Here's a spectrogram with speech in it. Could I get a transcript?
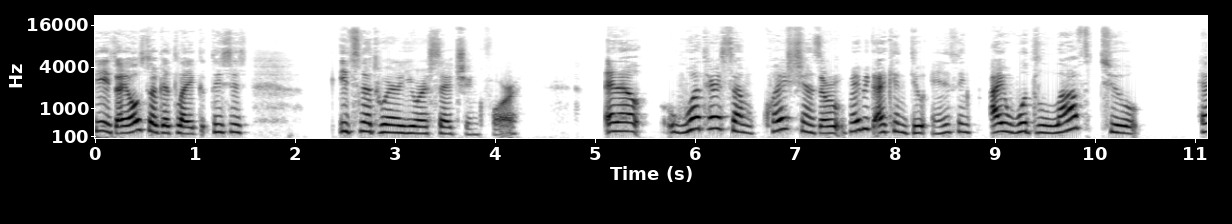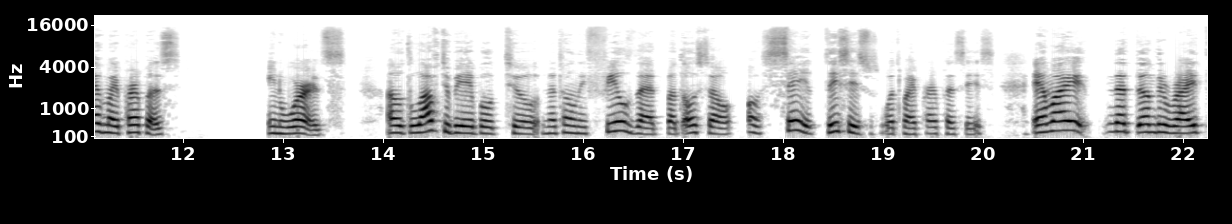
is, I also get like this is it's not where you are searching for. And I, what are some questions, or maybe I can do anything. I would love to have my purpose in words I would love to be able to not only feel that, but also, oh, say this is what my purpose is. Am I not on the right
